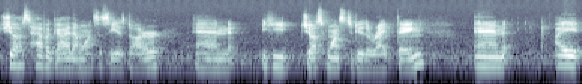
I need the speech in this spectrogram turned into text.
just have a guy that wants to see his daughter, and he just wants to do the right thing, and I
